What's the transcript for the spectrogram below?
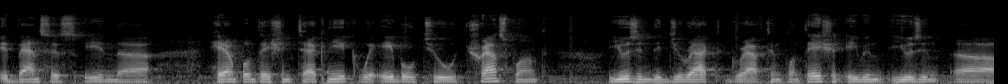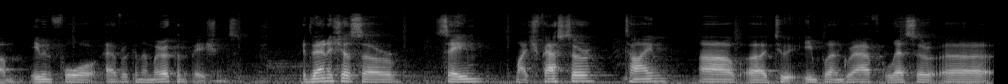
advances in hair implantation technique, we're able to transplant using the direct graft implantation, even using um, even for African American patients. Advantages are same, much faster time uh, uh, to implant graft, lesser uh,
